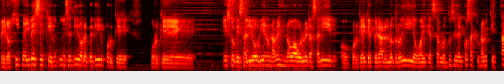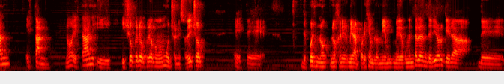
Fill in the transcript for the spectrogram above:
pero sí que hay veces que no tiene sentido repetir porque, porque eso que salió bien una vez no va a volver a salir, o porque hay que esperar el otro día, o hay que hacerlo. Entonces hay cosas que una vez que están, están, ¿no? Están y, yo creo, creo como mucho en eso. De hecho, este, después no, no Mira, por ejemplo, mi, mi, documental anterior, que era de,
